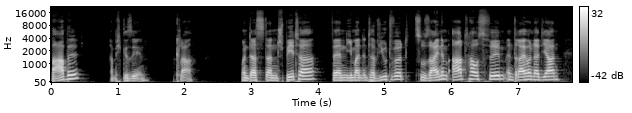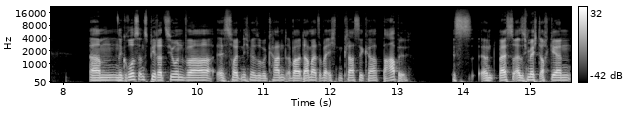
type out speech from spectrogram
Babel habe ich gesehen. Klar. Und dass dann später, wenn jemand interviewt wird zu seinem Arthouse-Film in 300 Jahren, ähm, eine große Inspiration war, ist heute nicht mehr so bekannt, aber damals aber echt ein Klassiker, Babel. Ist, und weißt du, also ich möchte auch gern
